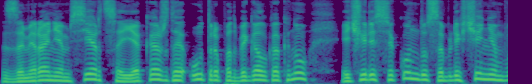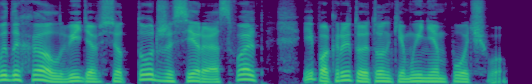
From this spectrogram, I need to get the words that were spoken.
С замиранием сердца я каждое утро подбегал к окну и через секунду с облегчением выдыхал, видя все тот же серый асфальт и покрытую тонким инеем почву.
